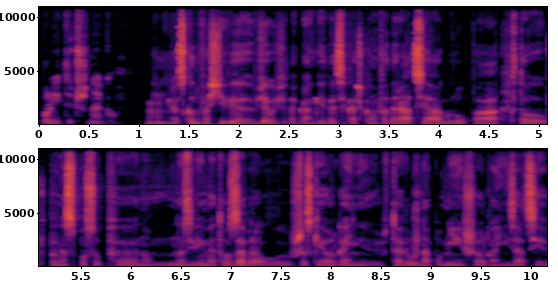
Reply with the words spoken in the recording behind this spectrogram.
politycznego. Mhm. A skąd właściwie wzięły się te gangi? To jest jakaś konfederacja, grupa, kto w pewien sposób, no, nazwijmy to, zebrał wszystkie te różne pomniejsze organizacje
